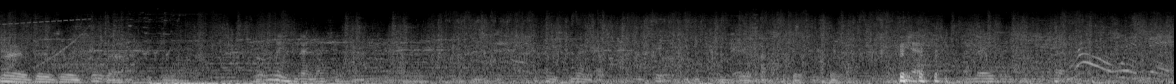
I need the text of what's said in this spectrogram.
No, there's always there. What things you don't notice? then? Yeah, amazing. Roll with it!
